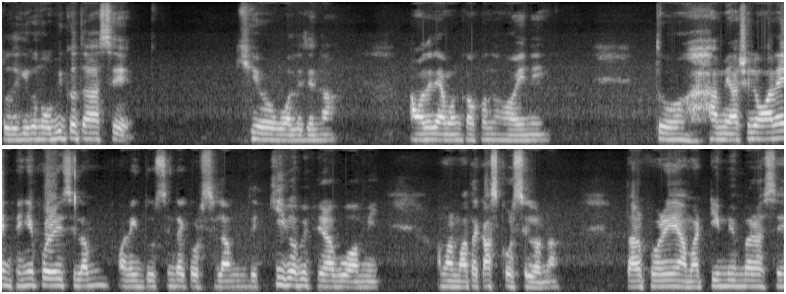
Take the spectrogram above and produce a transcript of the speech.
তোদের কি কোনো অভিজ্ঞতা আছে? কেউ বলে যে, না। আমাদের এমন কখনো হয়নি। তো আমি আসলে অনেক ভেঙে পড়েছিলাম, অনেক দুশ্চিন্তা করছিলাম যে কীভাবে ফেরাবো আমি? আমার মাথা কাজ করছিল না। তারপরে আমার টিম মেম্বার আছে,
